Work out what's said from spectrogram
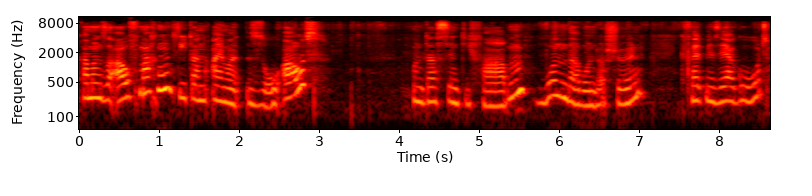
kann man so aufmachen. Sieht dann einmal so aus. Und das sind die Farben. Wunder, wunderschön. Gefällt mir sehr gut.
